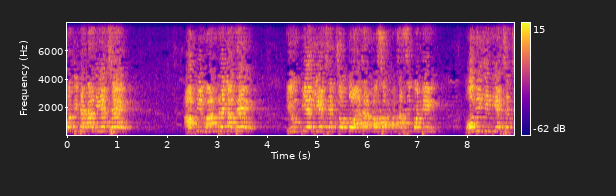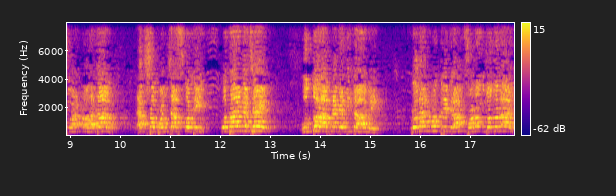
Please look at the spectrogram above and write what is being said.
কোটি টাকা দিয়েছে। আপনি মানরেগাতে ইউপিএ দিয়েছে চোদ্দ হাজার নশো পঁচাশি কোটি, মোদীজি দিয়েছে চুয়ান্ন হাজার একশো পঞ্চাশ কোটি। কোথায় গেছে? উত্তর আপনাকে দিতে হবে। প্রধানমন্ত্রী গ্রাম সড়ক যোজনায়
